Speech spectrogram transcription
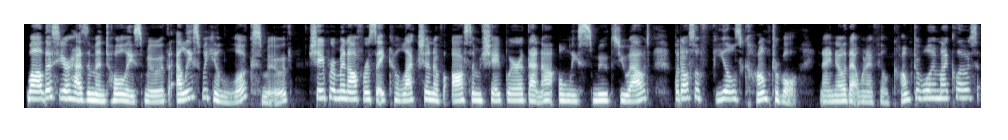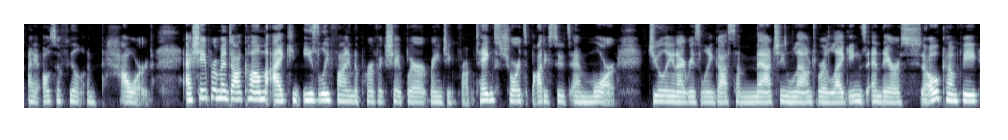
While this year hasn't been totally smooth, at least we can look smooth. Shapermint offers a collection of awesome shapewear that not only smooths you out, but also feels comfortable. And I know that when I feel comfortable in my clothes, I also feel empowered. At shapermint.com, I can easily find the perfect shapewear ranging from tanks, shorts, bodysuits, and more. Julie and I recently got some matching loungewear leggings, and they are so comfy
